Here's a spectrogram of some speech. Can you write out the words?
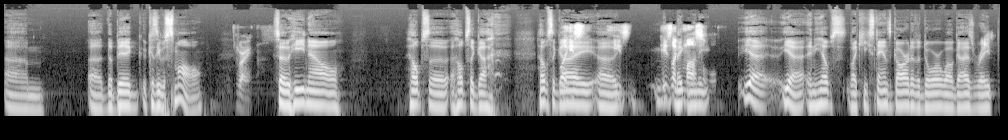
um, uh, the big because he was small. right So he now helps a helps a guy helps a guy. Well, he's- uh, he's he's like make money. Yeah, yeah, and he helps like he stands guard at a door while guys rape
